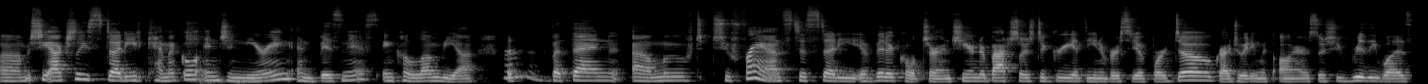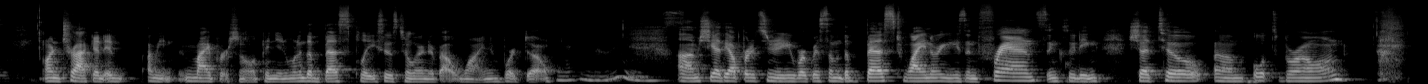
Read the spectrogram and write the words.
Um, she actually studied chemical engineering and business in Colombia, but, Ah. but then uh, moved to France to study viticulture. And she earned a bachelor's degree at the University of Bordeaux, graduating with honors. So she really was on track. And in, I mean, in my personal opinion, one of the best places to learn about wine in Bordeaux. Very nice. Um, she had the opportunity to work with some of the best wineries in France, including Chateau um, Haut-Brion.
